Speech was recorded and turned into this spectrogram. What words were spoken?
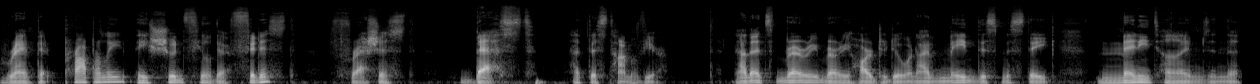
ramp it properly, they should feel their fittest, freshest, best at this time of year. Now, that's very, very hard to do. And I've made this mistake many times in the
